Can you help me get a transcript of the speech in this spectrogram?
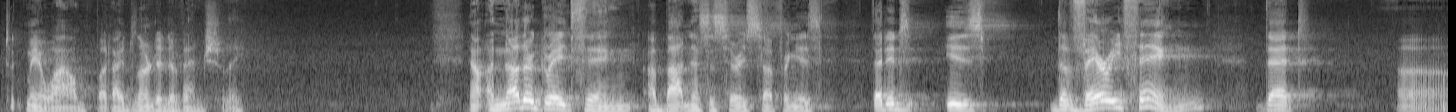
It Took me a while, but I learned it eventually. Now, another great thing about necessary suffering is that it is the very thing that uh,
